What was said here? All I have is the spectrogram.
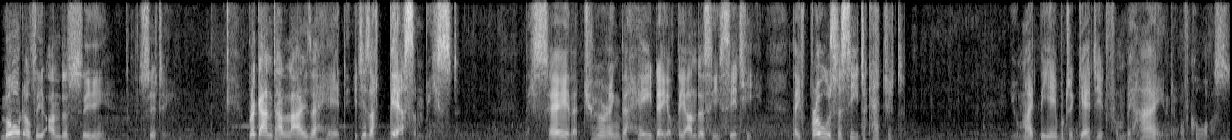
Lord of the Undersea City. Briganta lies ahead. It is a fearsome beast. They say that during the heyday of the Undersea City, they froze the sea to catch it. You might be able to get it from behind, of course.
